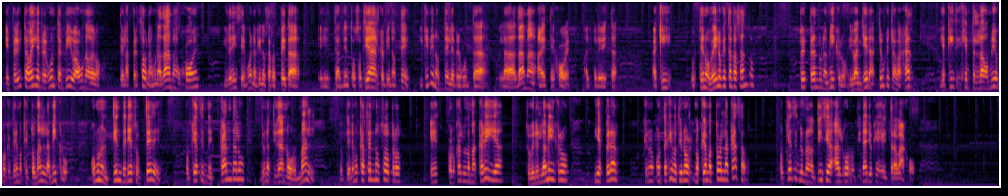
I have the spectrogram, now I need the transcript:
el periodista va y le pregunta en vivo a uno de, de las personas, una dama, un joven, y le dice, bueno, aquí no se respeta el tratamiento social, ¿qué opina usted? ¿Y qué opina usted? Le pregunta la dama a este joven, al periodista. Aquí, ¿usted no ve lo que está pasando? Estoy esperando una micro y van llenas, tengo que trabajar. Y aquí hay gente al lado mío porque tenemos que tomar la micro. ¿Cómo no entienden eso ustedes? ¿Por qué hacen escándalo de una actividad normal? Lo que tenemos que hacer nosotros es colocarle la mascarilla, subir en la micro y esperar que no nos contagiemos, si no nos quedamos todos en la casa. ¿Por qué hacen una noticia algo rutinario que es el trabajo?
